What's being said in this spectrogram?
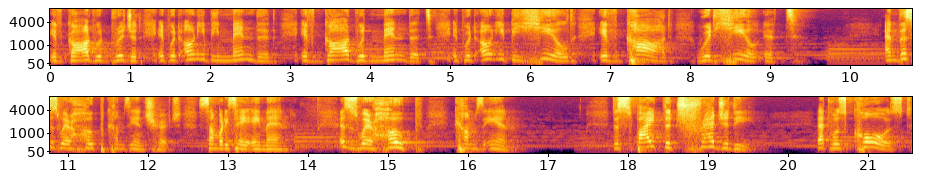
if God would bridge it. It would only be mended if God would mend it. It would only be healed if God would heal it. And this is where hope comes in, church. Somebody say, Amen. This is where hope comes in. Despite the tragedy that was caused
